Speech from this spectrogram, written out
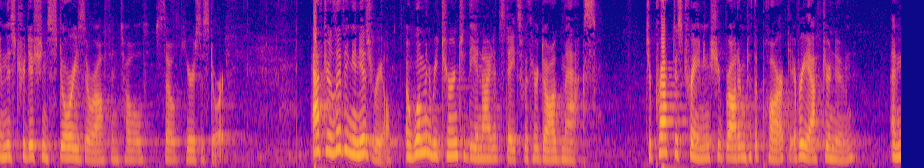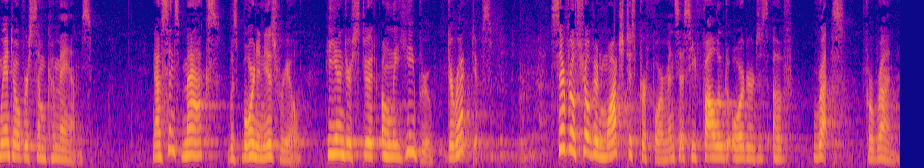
In this tradition, stories are often told, so here's a story. After living in Israel, a woman returned to the United States with her dog Max. To practice training, she brought him to the park every afternoon and went over some commands. Now, since Max was born in Israel, He understood only Hebrew directives. Several children watched his performance as he followed orders of Rutz for run,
